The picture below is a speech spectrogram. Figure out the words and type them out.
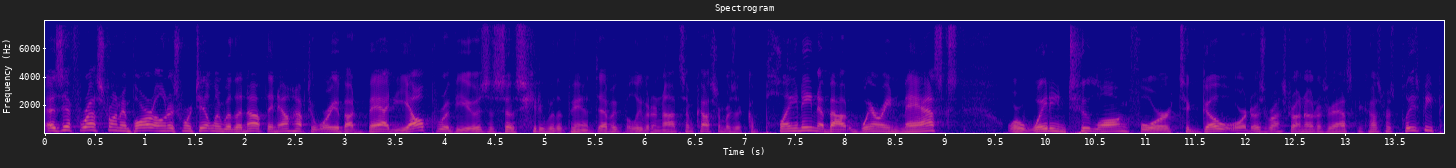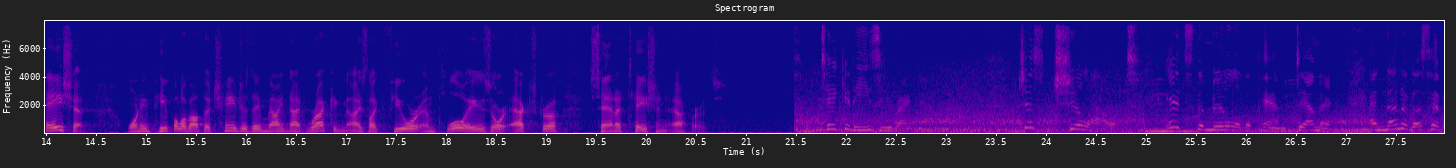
As if restaurant and bar owners weren't dealing with enough, they now have to worry about bad Yelp reviews associated with the pandemic. Believe it or not, some customers are complaining about wearing masks or waiting too long for to go orders. Restaurant owners are asking customers, please be patient, warning people about the changes they might not recognize, like fewer employees or extra sanitation efforts. Take it easy right now. Chill out. It's the middle of a pandemic, and none of us have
